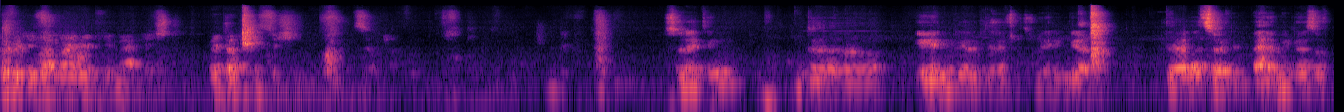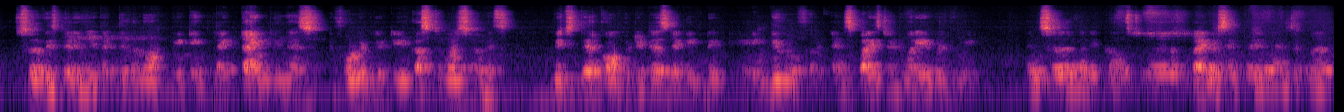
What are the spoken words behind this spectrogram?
if it is a privately managed, better decision making, etc. So I think the Air India, with the reference to Air India, there are certain parameters of service delivery that they were not meeting, like timeliness, affordability, customer service, which their competitors like Indi- Indigo and SpiceJet were able to meet. And sir, when it comes to the private sector airlines that were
